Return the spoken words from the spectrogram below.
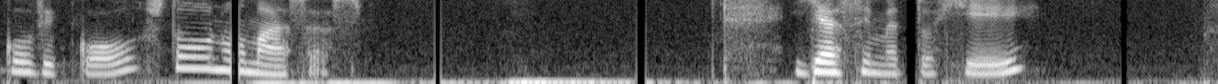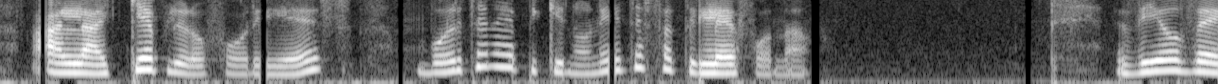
κωδικό στο όνομά σας. Για συμμετοχή αλλά και πληροφορίες μπορείτε να επικοινωνείτε στα τηλέφωνα 210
